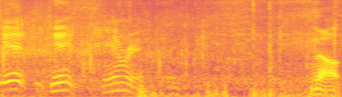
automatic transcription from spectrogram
Can't, you can't hammer it. No.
